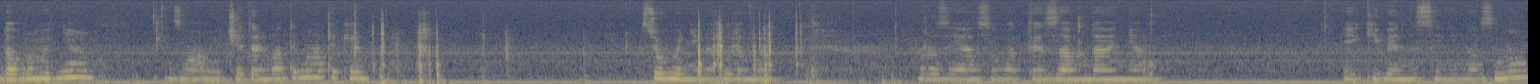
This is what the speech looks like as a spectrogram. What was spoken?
Доброго дня! З вами вчитель математики. Сьогодні ми будемо розв'язувати завдання, які винесені на ЗНО.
